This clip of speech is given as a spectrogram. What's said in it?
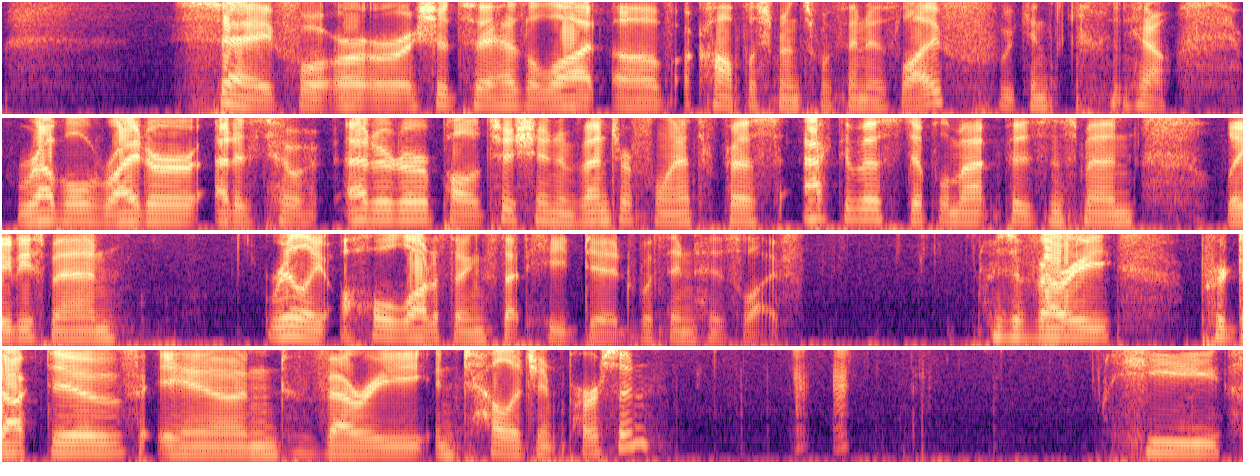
say for, or, or, I should say, has a lot of accomplishments within his life. We can, you know, rebel, writer, editor, editor, politician, inventor, philanthropist, activist, diplomat, businessman, ladies' man, really a whole lot of things that he did within his life. He's a very productive and very intelligent person. He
